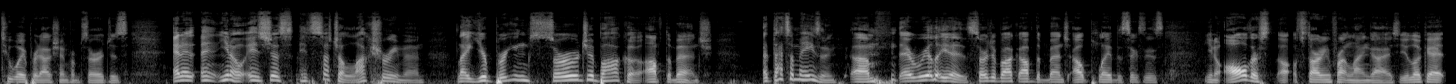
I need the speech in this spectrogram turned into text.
Two way production from Serge is, and, it, and you know, it's just it's such a luxury, man. Like you're bringing Serge Ibaka off the bench. That's amazing. Um, it really is. Serge Ibaka off the bench outplayed the Sixers. You know, all their uh, starting frontline guys. You look at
